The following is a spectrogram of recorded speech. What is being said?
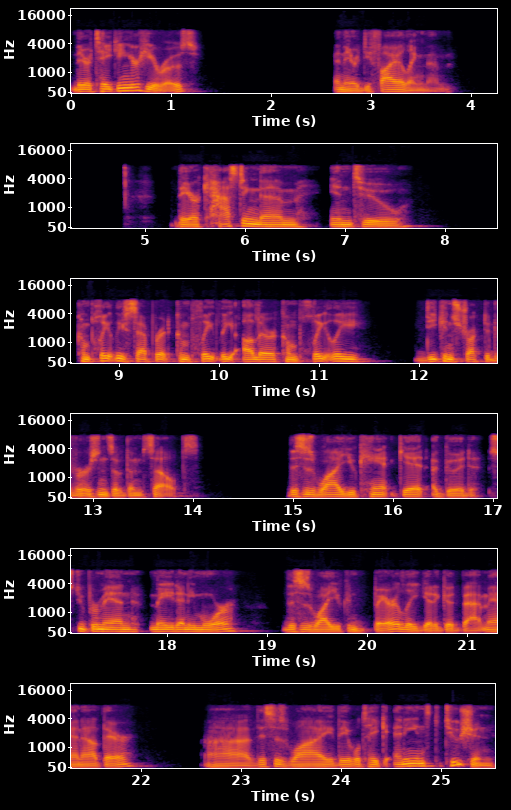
they're taking your heroes and they are defiling them. They are casting them into completely separate, completely other, completely deconstructed versions of themselves. This is why you can't get a good Superman made anymore. This is why you can barely get a good Batman out there. Uh, this is why they will take any institution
